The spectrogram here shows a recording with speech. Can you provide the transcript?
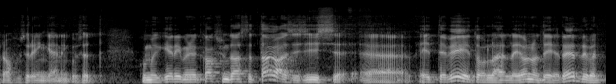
Rahvusringhäälingus, et kui me kerime nüüd kakskümmend aastat tagasi, siis ETV tol ajal ei olnud ERR-i veel,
